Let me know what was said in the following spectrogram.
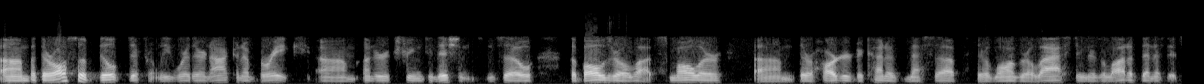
um, but they're also built differently where they're not going to break um, under extreme conditions. And so the bulbs are a lot smaller. Um, they're harder to kind of mess up. They're longer lasting. There's a lot of benefits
